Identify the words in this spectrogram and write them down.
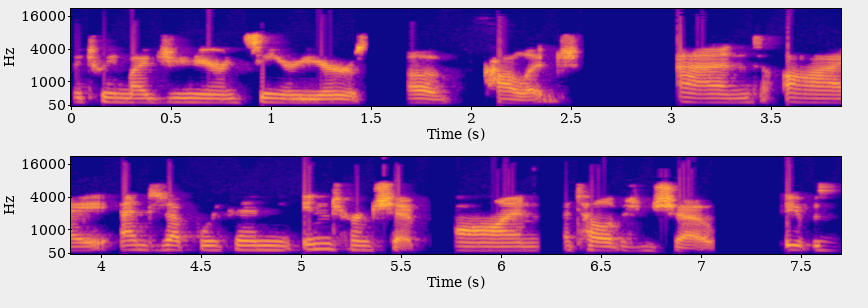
between my junior and senior years of college. And I ended up with an internship on a television show. It was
